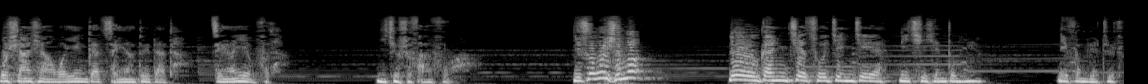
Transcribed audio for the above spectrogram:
我想想，我应该怎样对待他，怎样应付他？你就是凡夫啊！你说为什么？六根接触境界，你起心动念，你分别执着。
